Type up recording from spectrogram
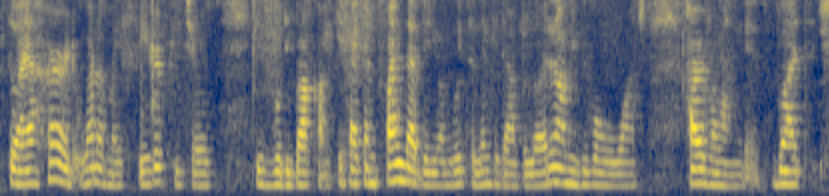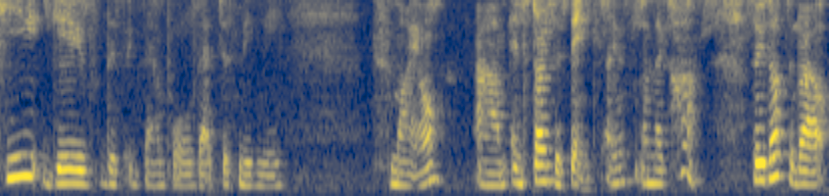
So I heard one of my favorite preachers is Voddie Baucham. If I can find that video, I'm going to link it down below. I don't know how many people will watch, however long it is. But he gave this example that just made me smile um, and start to think. I'm like, huh. So he talked about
